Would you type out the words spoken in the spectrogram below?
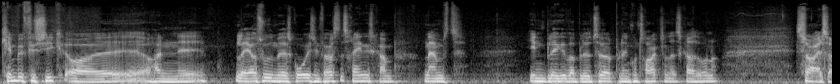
kæmpe fysik, og, øh, og han øh, lagde også ud med at score i sin første træningskamp, nærmest inden blikket var blevet tørt på den kontrakt, han havde skrevet under. Så altså,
